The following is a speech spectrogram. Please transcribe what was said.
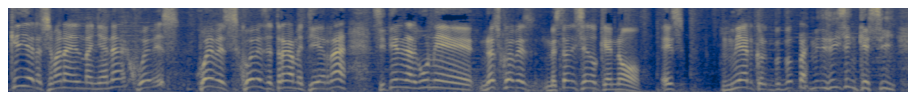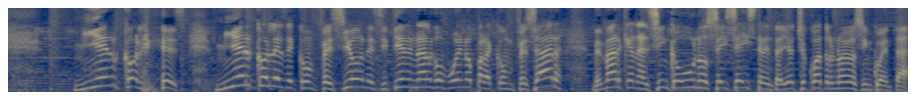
¿qué día de la semana es mañana? ¿Jueves? Jueves, jueves de Trágame Tierra. Si tienen algún... eh, no es jueves, me están diciendo que no. Es miércoles. Me dicen que sí. Miércoles, miércoles de confesiones. Si tienen algo bueno para confesar, me marcan al 5166-384950.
